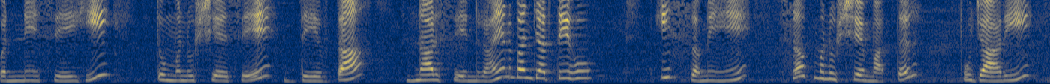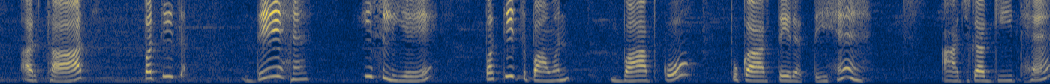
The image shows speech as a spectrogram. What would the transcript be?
बनने से ही तुम मनुष्य से देवता नर से नारायण बन जाते हो। इस समय सब मनुष्य मात्र पुजारी अर्थात पतित देह हैं। इसलिए पतित पावन बाप को पुकारते रहते हैं। आज का गीत है,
